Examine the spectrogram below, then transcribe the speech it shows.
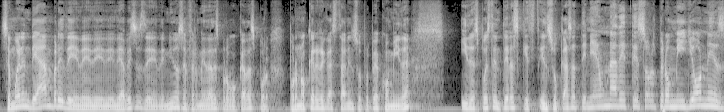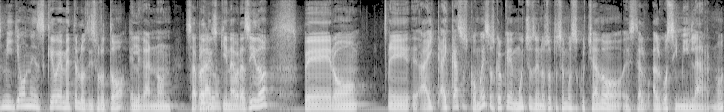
se mueren de hambre, de, de, de, de- de a veces de, de mismas enfermedades provocadas por, por no querer gastar en su propia comida. Y después te enteras que en su casa tenían una de tesoros, pero millones, millones, que obviamente los disfrutó el ganón. Sabrá Claro. Dios quién habrá sido, pero eh, hay, hay casos como esos. Creo que muchos de nosotros hemos escuchado este, algo, algo similar, ¿no?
